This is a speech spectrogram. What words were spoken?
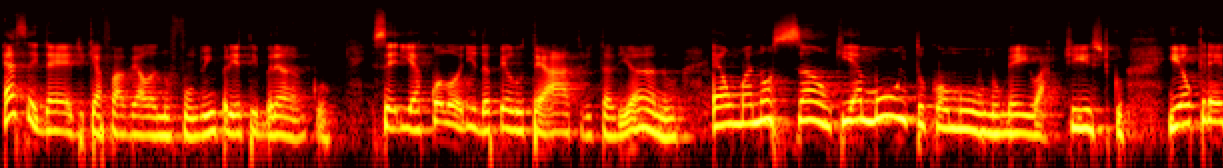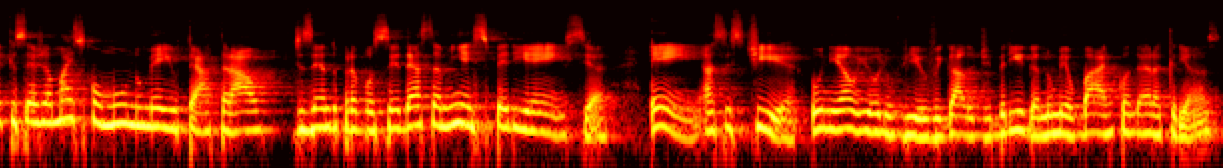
Essa ideia de que a favela no fundo, em preto e branco, seria colorida pelo teatro italiano é uma noção que é muito comum no meio artístico e eu creio que seja mais comum no meio teatral, dizendo para você dessa minha experiência em assistir União e Olho Vivo e Galo de Briga no meu bairro quando era criança,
